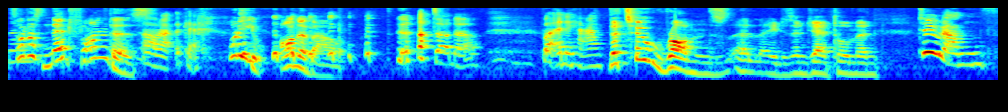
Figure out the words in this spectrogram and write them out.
No. So does Ned Flanders. All right, okay. What are you on about? I don't know. But anyhow, The two Rons, uh, ladies and gentlemen. two runs.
